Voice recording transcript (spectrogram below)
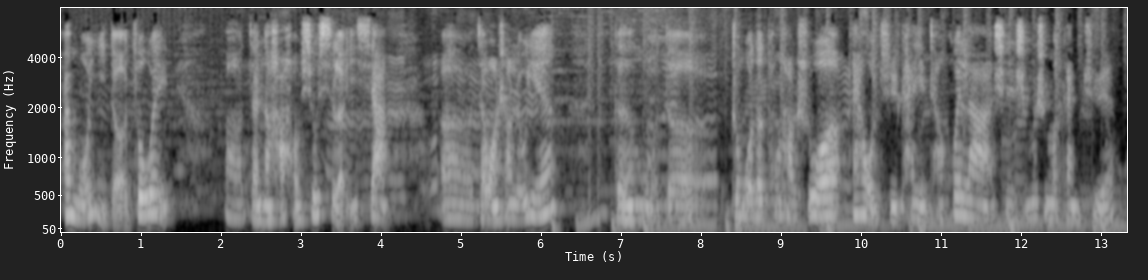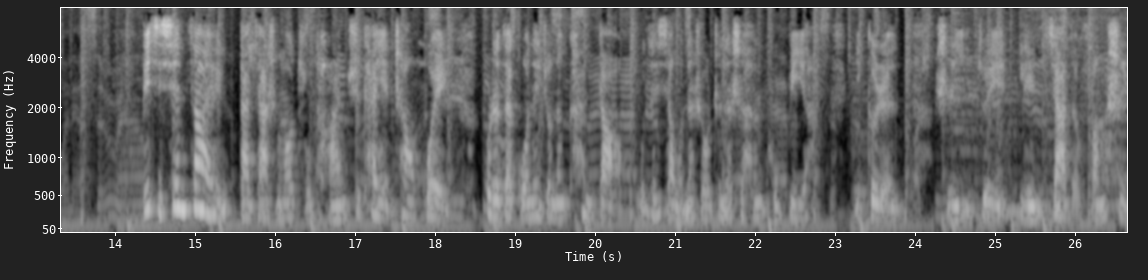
按摩椅的座位啊，在那好好休息了一下。呃，在网上留言跟我的中国的同行说，哎呀，我去看演唱会啦，是什么什么感觉？比起现在大家什么组团去看演唱会，或者在国内就能看到，我在想我那时候真的是很苦逼啊，一个人是以最廉价的方式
